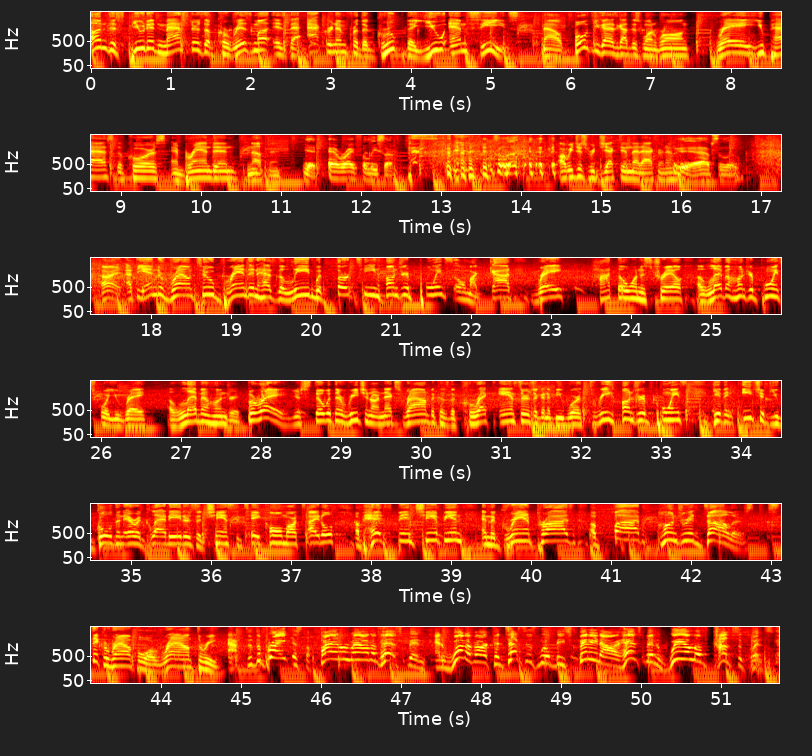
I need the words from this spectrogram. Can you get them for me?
Undisputed Masters of Charisma is the acronym for the group, the UMCs. Now, both you guys got this one wrong. Ray, you passed, of course, and Brandon, nothing. Yeah, and rightfully so. Are we just rejecting that acronym? Yeah, absolutely. All right, at the end of round two, Brandon has the lead with 1,300 points. Oh my God. Ray, hot though on his trail. 1,100 points for you, Ray. 1100. But Ray, you're still within reach in our next round because the correct answers are going to be worth 300 points, giving each of you Golden Era Gladiators a chance to take home our title of Headspin Champion and the grand prize of $500. Stick around for round three. After the break, it's the final round of Headspin, and one of our contestants will be spinning our Headspin Wheel of Consequence.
